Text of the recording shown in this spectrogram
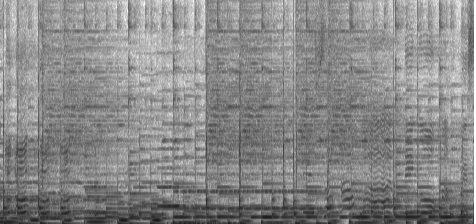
Terima kasih.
